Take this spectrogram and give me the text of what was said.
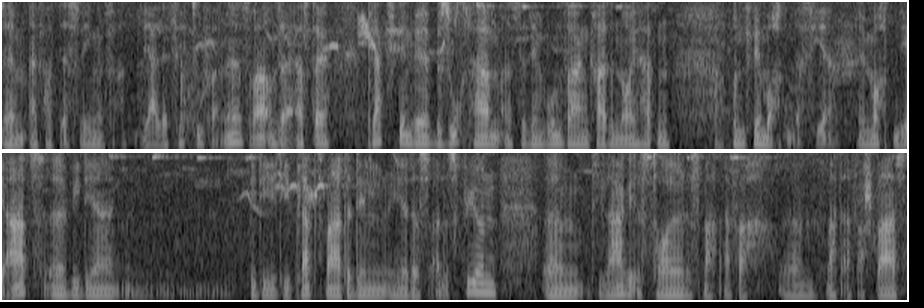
Ähm, einfach deswegen, ja, letztlich Zufall. Ne? Es war unser erster Platz, den wir besucht haben, als wir den Wohnwagen gerade neu hatten. Und wir mochten das hier. Wir mochten die Art, äh, wie, der, wie die, die Platzwarte den hier das alles führen. Ähm, die Lage ist toll, das macht einfach, ähm, macht einfach Spaß,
